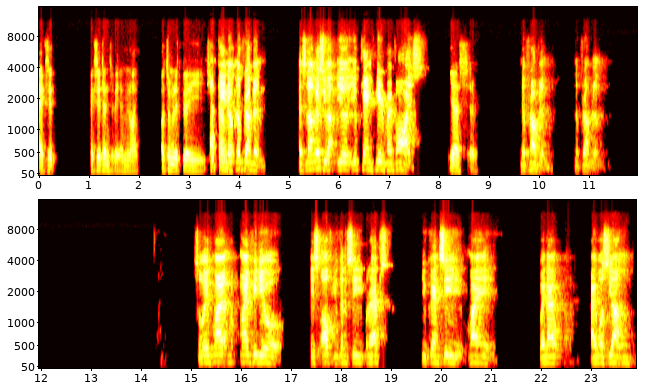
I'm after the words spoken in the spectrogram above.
exit accidentally. I mean like automatically shut Okay, down. no, no problem. As long as you you you can hear my voice, Yes, sir. no problem, no problem. So if my my video is off, you can see perhaps you can see my when I I was young.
